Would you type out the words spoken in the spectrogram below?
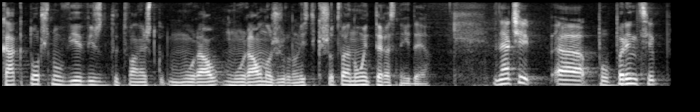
Как точно вие виждате това нещо като морал, морална журналистика, защото това е много интересна идея. Значи, а, по принцип,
